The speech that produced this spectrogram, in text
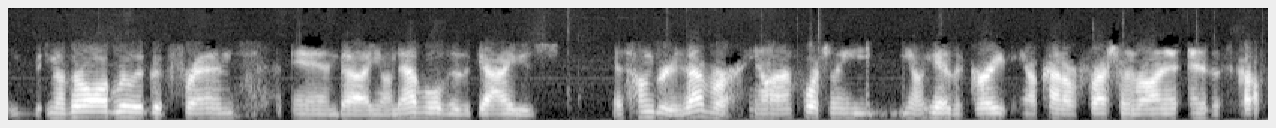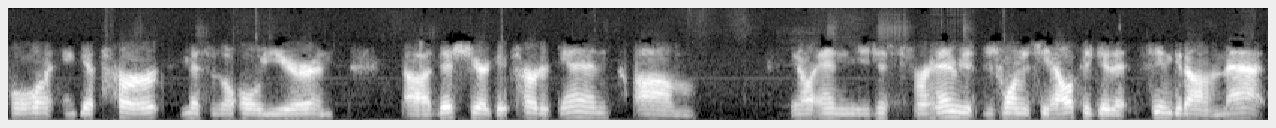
you know they're all really good friends, and uh, you know Nevills is a guy who's as hungry as ever. You know, unfortunately, he you know he has a great you know kind of freshman run and a scuffle and gets hurt, misses a whole year, and uh, this year gets hurt again. Um, you know, and you just for him, you just want to see healthy, get it, see him get on the mat.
